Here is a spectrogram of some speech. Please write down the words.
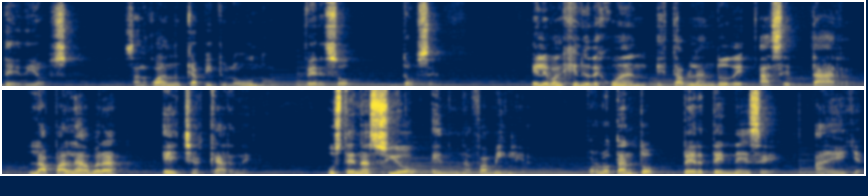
de Dios. San Juan capítulo 1, verso 12. El Evangelio de Juan está hablando de aceptar la palabra hecha carne. Usted nació en una familia, por lo tanto pertenece a ella.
